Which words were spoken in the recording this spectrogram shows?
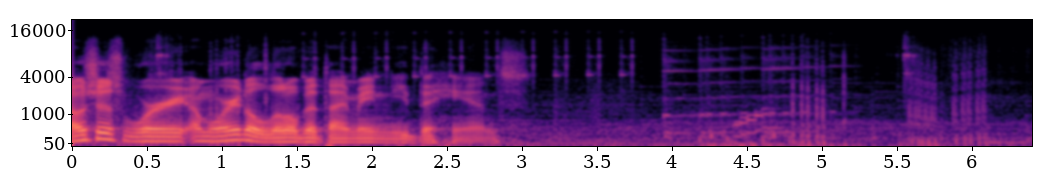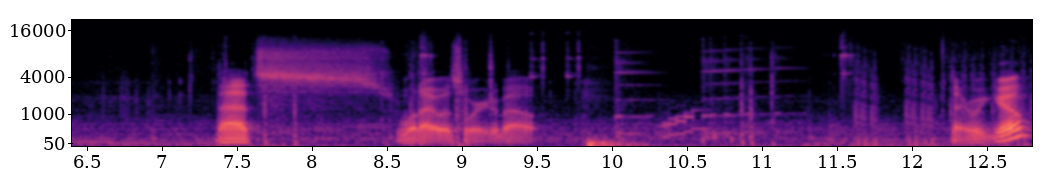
I was just worried. I'm worried a little bit that I may need the hands. That's what I was worried about. There we go.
